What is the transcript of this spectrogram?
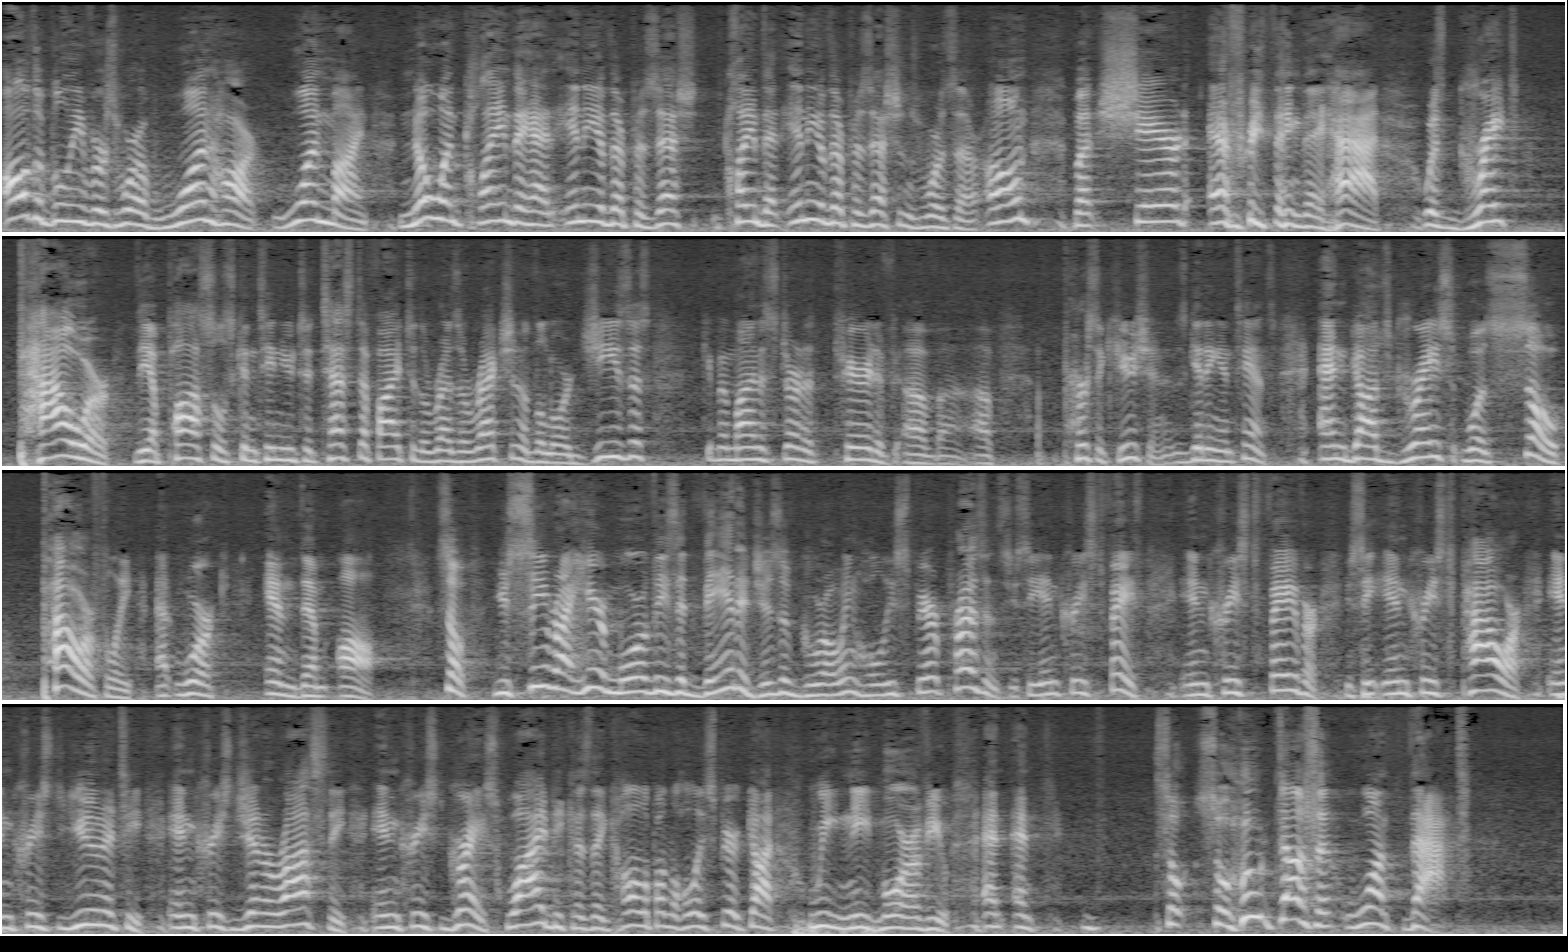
all the believers were of one heart, one mind. No one claimed they had any of their possession, claimed that any of their possessions was their own, but shared everything they had. With great power, the apostles continued to testify to the resurrection of the Lord Jesus. Keep in mind, this is during a period of, of, uh, of, of persecution. It was getting intense. And God's grace was so powerfully at work in them all. So you see right here more of these advantages of growing Holy Spirit presence. You see increased faith, increased favor, you see increased power, increased unity, increased generosity, increased grace. Why? Because they call upon the Holy Spirit, God, we need more of you. And and so so who doesn't want that?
